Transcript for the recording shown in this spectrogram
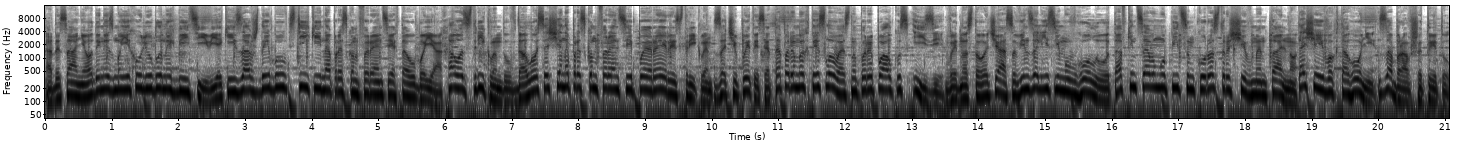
Адесаня один із моїх улюблених бійців, який завжди був стійкий на прес-конференціях та у боях. А от Стрікленду вдалося ще на прес-конференції Перейри Стрікленд зачепитися та перемогти словесну перепалку з Ізі. Видно, з того часу він заліз йому в голову та в кінцевому підсумку розтрощив ментально, та ще й в октагоні, забравши титул.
